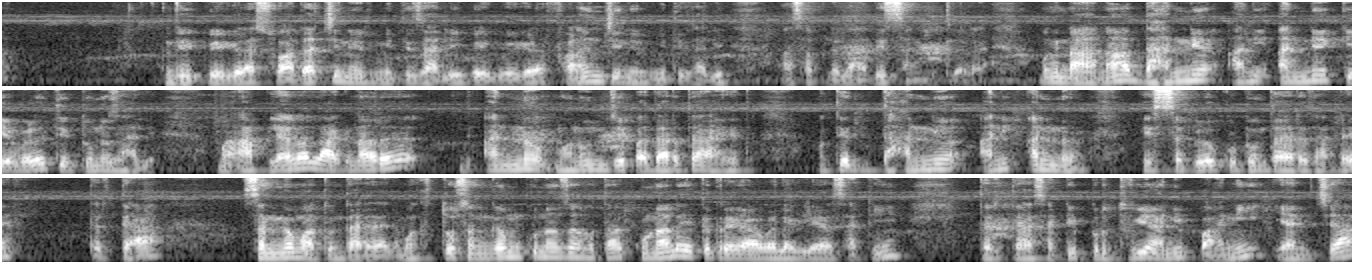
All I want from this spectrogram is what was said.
वेगवेगळ्या स्वादाची निर्मिती झाली वेगवेगळ्या फळांची निर्मिती झाली असं आपल्याला आधीच सांगितलेलं आहे. मग नाना धान्य आणि अन्य केवळ तिथून झाले. मग आपल्याला लागणारं अन्न म्हणून जे पदार्थ आहेत मग ते धान्य आणि अन्न हे सगळं कुठून तयार झालं? तर त्या संगमातून तयार झालं. मग तो संगम कुणाचा होता? कुणाला एकत्र यावं लागले यासाठी? तर त्यासाठी पृथ्वी आणि पाणी यांच्या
